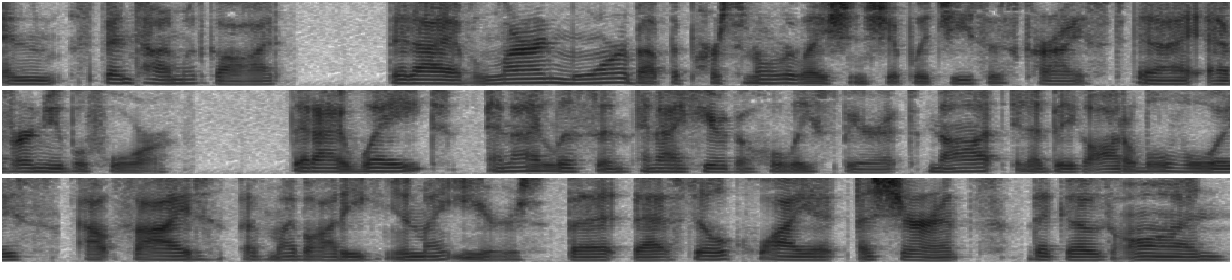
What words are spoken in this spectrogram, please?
and spend time with God, that I have learned more about the personal relationship with Jesus Christ than I ever knew before that I wait and I listen and I hear the Holy Spirit, not in a big audible voice outside of my body in my ears, but that still quiet assurance that goes on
